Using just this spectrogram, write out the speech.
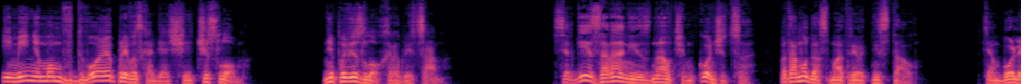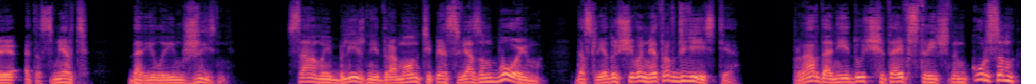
и минимум вдвое превосходящая числом. Не повезло храбрецам. Сергей заранее знал, чем кончится, потому досматривать не стал. Тем более эта смерть дарила им жизнь. Самый ближний драмон теперь связан боем, до следующего метров двести. Правда, они идут, считай, встречным курсом,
